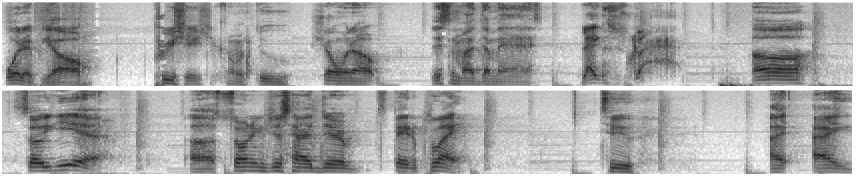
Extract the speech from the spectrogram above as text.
What up, y'all? Appreciate you coming through, showing up. This is my dumb ass. Like and subscribe. Uh, so yeah, uh, Sony just had their state of play. To, I, I,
